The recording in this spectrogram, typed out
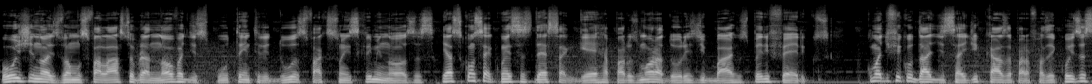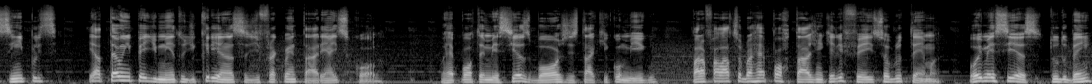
Hoje nós vamos falar sobre a nova disputa entre duas facções criminosas e as consequências dessa guerra para os moradores de bairros periféricos, como a dificuldade de sair de casa para fazer coisas simples e até o impedimento de crianças de frequentarem a escola. O repórter Messias Borges está aqui comigo para falar sobre a reportagem que ele fez sobre o tema Oi, Messias, tudo bem?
